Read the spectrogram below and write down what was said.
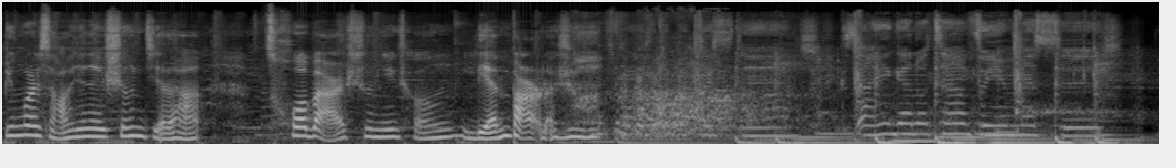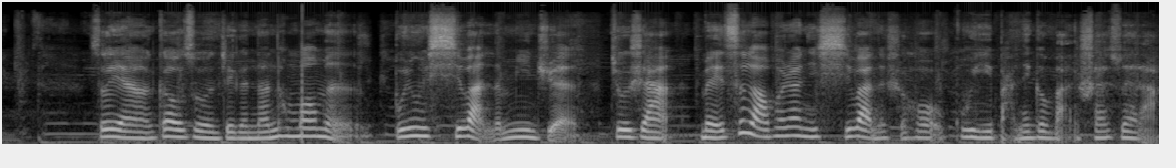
冰棍嫂现在升级了。搓板升级成连板了是吗？所以啊，告诉这个男同胞们，不用洗碗的秘诀就是啊，每次老婆让你洗碗的时候，故意把那个碗摔碎了，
